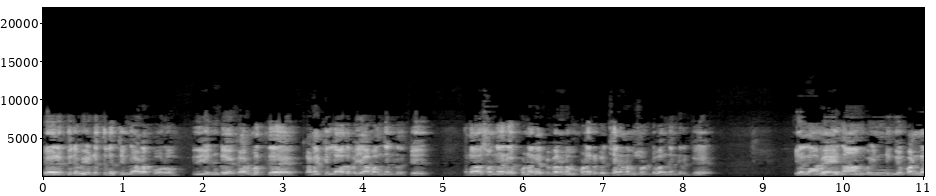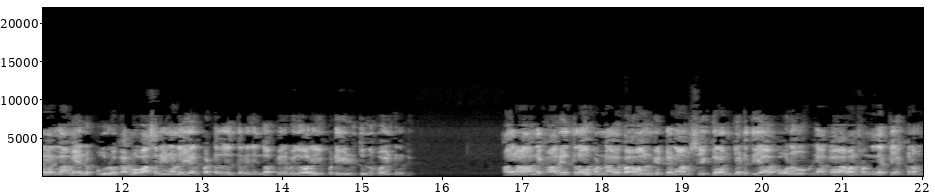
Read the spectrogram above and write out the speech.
வேறு பிறவி இடத்துல திண்டாட போறோம். இது என்னுடைய கர்மத்துல கணக்கில்லாதவையா வந்துட்டு இருக்கு அதான் சொன்னாரு புனரப்பி மரணம் புனரப்பி சொல்லிட்டு வந்துட்டு இருக்கு எல்லாமே நாம் நீங்க பண்ண எல்லாமே இந்த பூர்வ கர்ம வாசனையினால ஏற்பட்டதுன்னு தெரிஞ்சிருந்தோம். பிறவிதோறும் இப்படி இழுத்துட்டு போயிட்டு இருக்கு அதனால அந்த காரியத்தெல்லாம் பண்ணாங்க பகவான் கிட்ட நாம் சீக்கிரம் ஜடுதியா போகணும் அப்படின்னாக்கா அவன் சொன்னதை கேட்கணும்.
